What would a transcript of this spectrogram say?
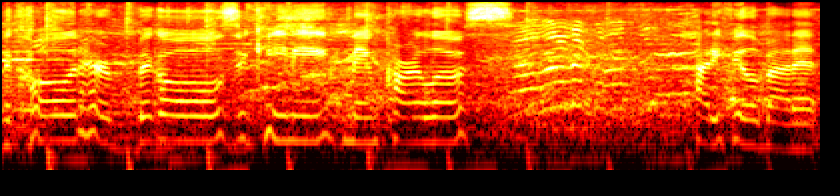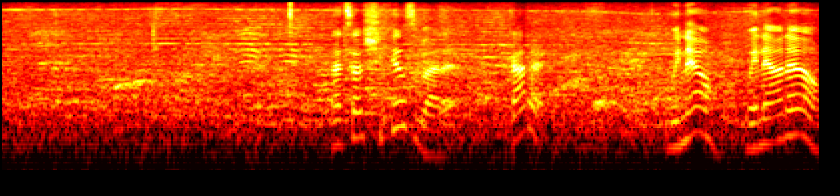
Nicole and her big old zucchini named Carlos. How do you feel about it? That's how she feels about it. Got it. We know. We now know.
